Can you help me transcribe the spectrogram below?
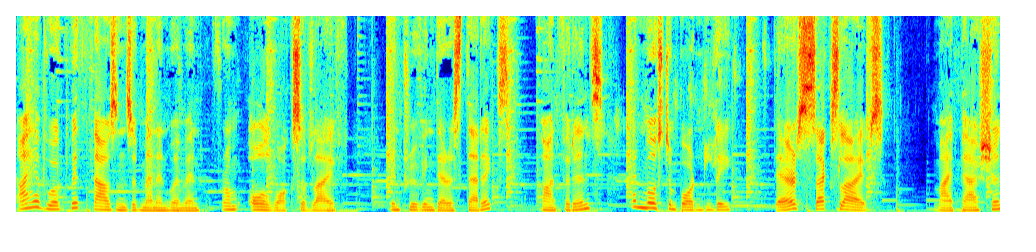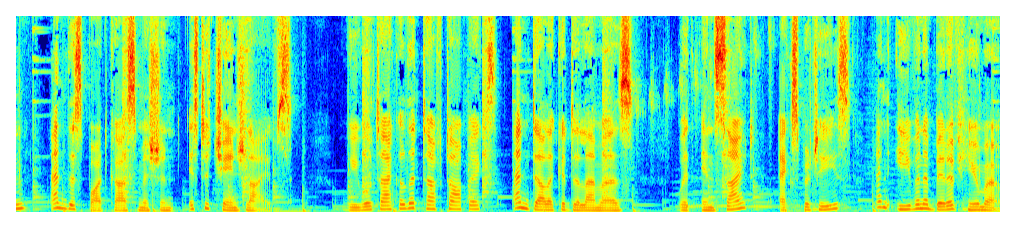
I have worked with thousands of men and women from all walks of life, improving their aesthetics, confidence, and most importantly, their sex lives. My passion and this podcast mission is to change lives. We will tackle the tough topics and delicate dilemmas with insight, expertise, and even a bit of humor.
